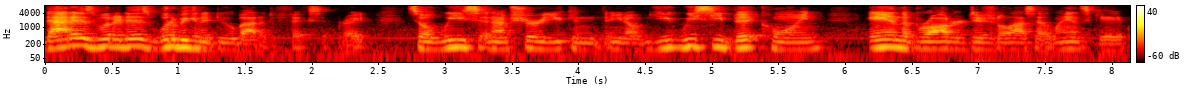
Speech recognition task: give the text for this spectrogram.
That is what it is. What are we going to do about it to fix it, right? So we, and I'm sure you can, you know, you, we see Bitcoin and the broader digital asset landscape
